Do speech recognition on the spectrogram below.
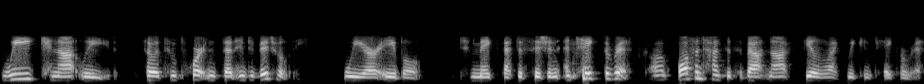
we cannot lead. So it's important that individually we are able to make that decision and take the risk. Oftentimes it's about not feeling like we can take a risk.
